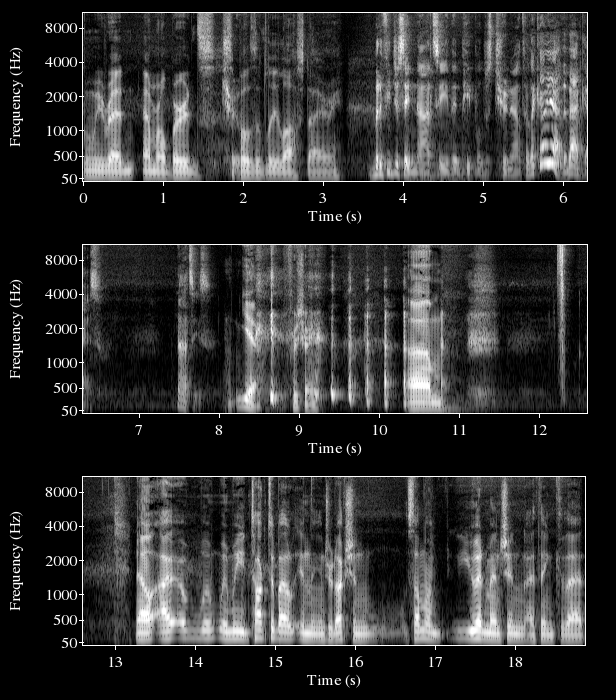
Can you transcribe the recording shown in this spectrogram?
when we read Admiral Byrd's True. supposedly lost diary. But if you just say Nazi, then people just tune out. They're like, oh yeah, the bad guys, Nazis. Yeah, for sure. Um, now, I uh, when we talked about in the introduction, some of you had mentioned, I think that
